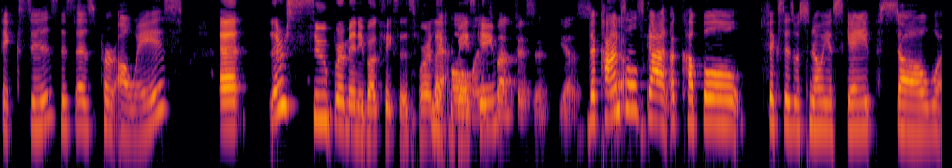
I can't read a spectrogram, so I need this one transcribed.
fixes. This says per always. uh, there's super many bug fixes for like Yeah. the base Always game. bug fisting. Yes. The consoles got a couple fixes with Snowy Escape, so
